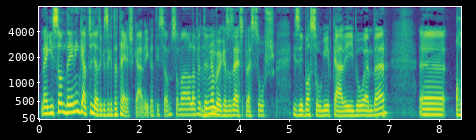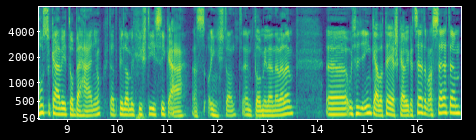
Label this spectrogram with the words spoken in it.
megiszom, de én inkább tudjátok ezeket a teljes kávékat iszom, szóval alapvetően Mhm. nem vagyok ez az eszpresszós izé baszógép kávéívó ember. A hosszú kávétól behányok, tehát például amit Pisti iszik, á, az instant, nem tudom, mi lenne velem. Úgyhogy inkább a teljes kávékat szeretem, azt szeretem.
